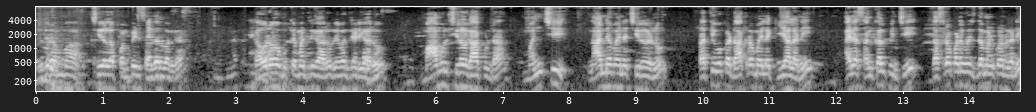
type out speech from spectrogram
ఇందిరమ్మ చీరల పంపిణీ సందర్భంగా గౌరవ ముఖ్యమంత్రి గారు రేవంత్ రెడ్డి గారు మామూలు చీరలు కాకుండా మంచి నాణ్యమైన చీరలను ప్రతి ఒక్క డాక్రా మహిళకి ఇవ్వాలని ఆయన సంకల్పించి దసరా పండుగ ఇద్దాం అనుకున్నారు కానీ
